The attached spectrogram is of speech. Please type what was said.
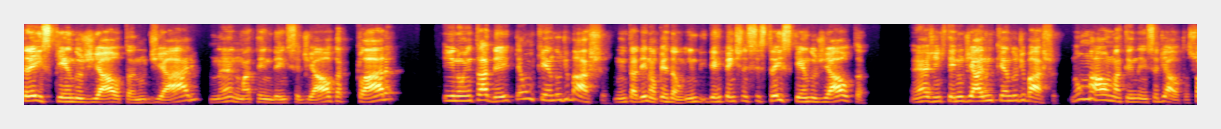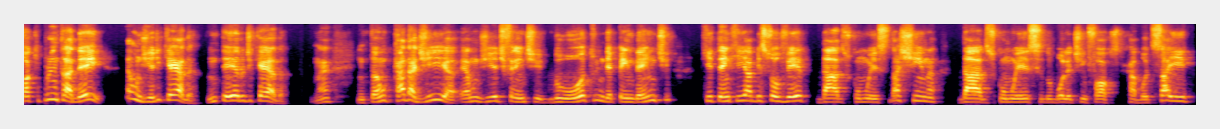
três candles de alta no diário, né, numa tendência de alta clara, e no intraday ter um candle de baixa. No intraday não, perdão, de repente nesses três candles de alta, né, a gente tem no diário um candle de baixa. Normal numa tendência de alta, só que para o intraday é um dia de queda, inteiro de queda, né? Então, cada dia é um dia diferente do outro, independente, que tem que absorver dados como esse da China, dados como esse do Boletim Focus que acabou de sair,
